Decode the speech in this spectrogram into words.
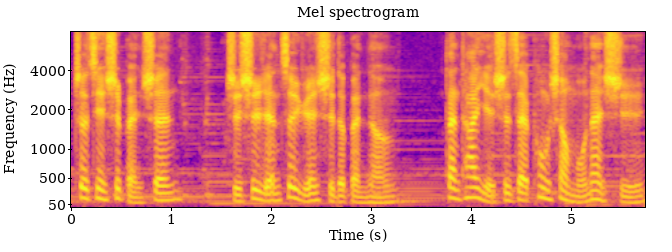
这件事本身只是人最原始的本能，但它也是在碰上磨难时，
